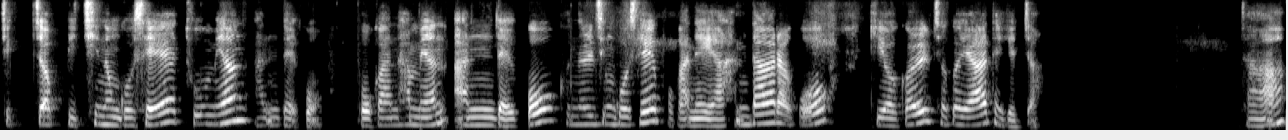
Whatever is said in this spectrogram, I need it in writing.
직접 비치는 곳에 두면 안 되고 보관하면 안 되고 그늘진 곳에 보관해야 한다라고 기억을 적어야 되겠죠. 자,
